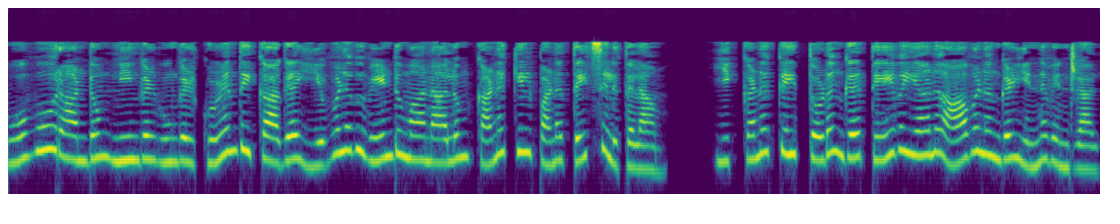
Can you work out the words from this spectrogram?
ஒவ்வொரு ஆண்டும் நீங்கள் உங்கள் குழந்தைக்காக எவ்வளவு வேண்டுமானாலும் கணக்கில் பணத்தை செலுத்தலாம். இக்கணக்கை தொடங்க தேவையான ஆவணங்கள் என்னவென்றால்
